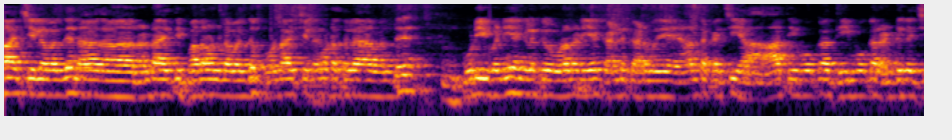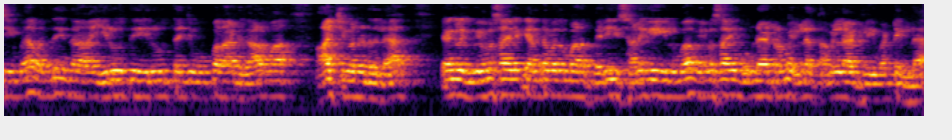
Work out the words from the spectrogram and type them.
ஆட்சியில் வந்து நான் ரெண்டாயிரத்தி பதினொன்றில் வந்து பொள்ளாச்சியில் கூட்டத்தில் வந்து முடிவு பண்ணி எங்களுக்கு உடனடியாக கண்ணுக்கு அனுமதி அந்த கட்சி அதிமுக திமுக ரெண்டு கட்சியுமே வந்து இந்த இருபத்தி இருபத்தஞ்சி முப்பது ஆண்டு காலமாக ஆட்சி பண்ணுறதுல எங்களுக்கு விவசாயிகளுக்கு எந்த விதமான பெரிய சலுகைகளுமோ விவசாய முன்னேற்றமும் இல்லை தமிழ்நாட்டிலையும் மட்டும் இல்லை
